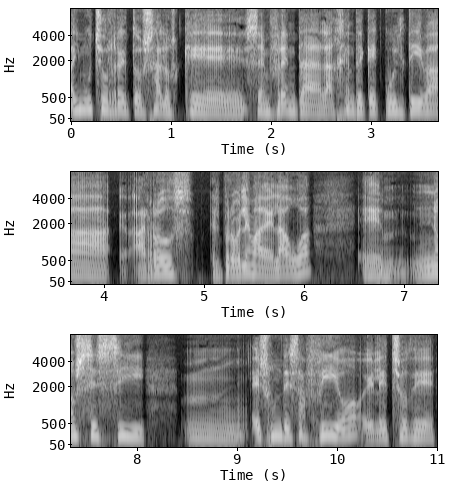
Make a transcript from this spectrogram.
Hay muchos retos a los que se enfrenta la gente que cultiva arroz, el problema del agua. Eh, no sé si mm, es un desafío el hecho de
